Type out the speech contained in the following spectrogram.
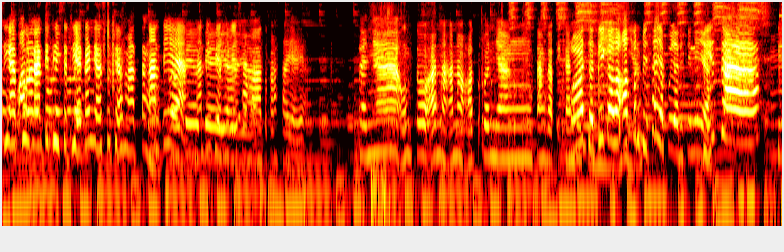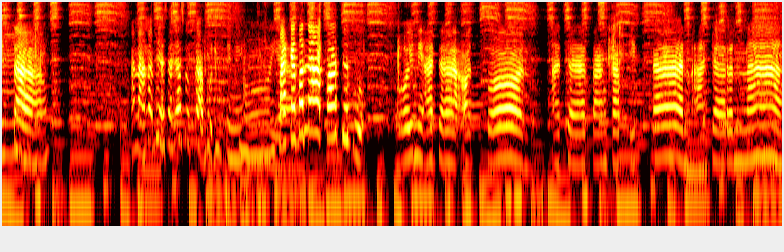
siap Bu. Nanti disediakan yang sudah matang. Nanti ya, Oke, nanti oke, biar ya, dilihat ya. sama tukang saya ya. Biasanya untuk anak-anak outbound yang tangkap ikan. Oh, di jadi sini. kalau Iya. open bisa ya Bu ya di sini ya? bisa, bisa. Anak-anak biasanya suka Bu di sini. Oh Paketannya apa aja, Bu? Oh, ini ada outbound, ada tangkap ikan, ada renang.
